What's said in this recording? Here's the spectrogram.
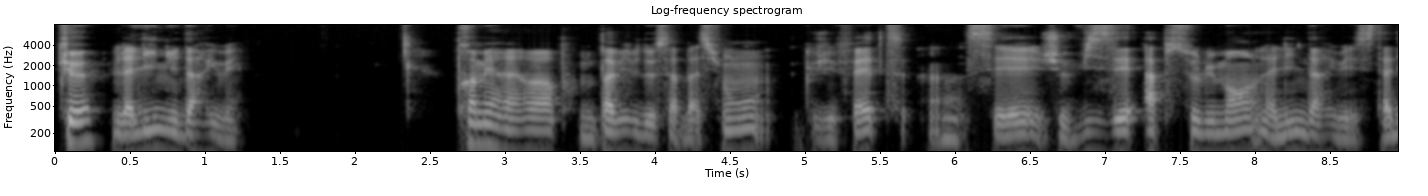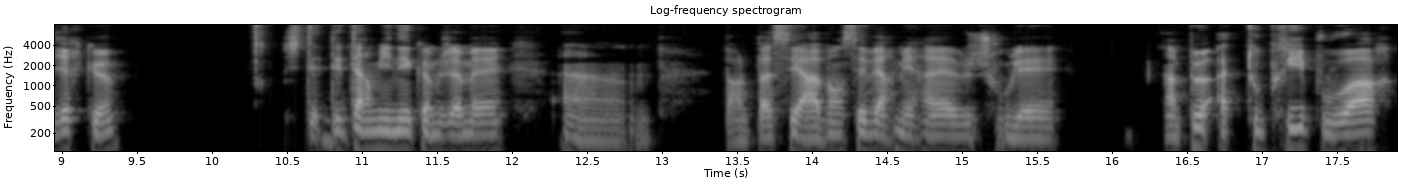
que la ligne d'arrivée. Première erreur pour ne pas vivre de sa passion que j'ai faite, hein, c'est je visais absolument la ligne d'arrivée. C'est-à-dire que j'étais déterminé comme jamais hein, par le passé à avancer vers mes rêves. Je voulais un peu à tout prix pouvoir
